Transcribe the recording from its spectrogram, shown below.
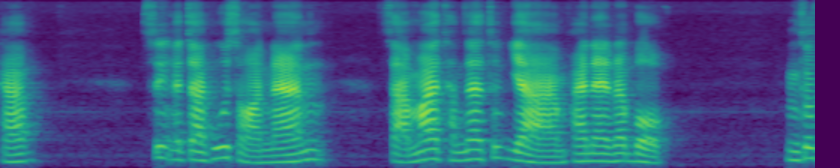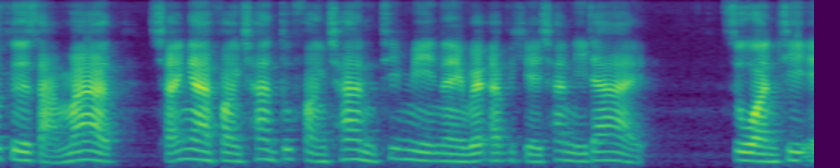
ครับ ซึ่งอาจารย์ผู้สอนนั้น สามารถทำได้ทุกอย่างภายในระบบมันก็คือสามารถใช้งานฟังก์ชันทุกฟังก์ชันที่มีในเว็บแอปพลิเคชันนี้ได้ ส่วน TA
